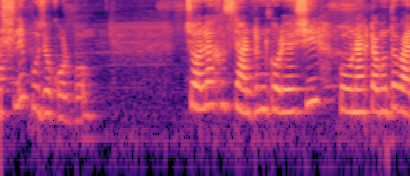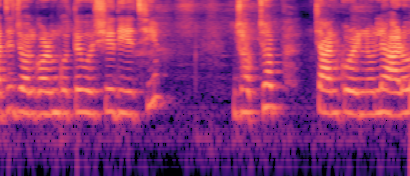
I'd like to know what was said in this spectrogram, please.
আসলে পুজো করব। চলো এখন স্নান টান করে আসি। পৌনে একটা মতো বাজে, জল গরম করতে বসিয়ে দিয়েছি। ঝপঝপ চান করে নিলে আরও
